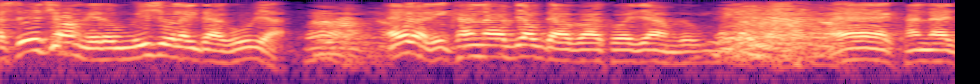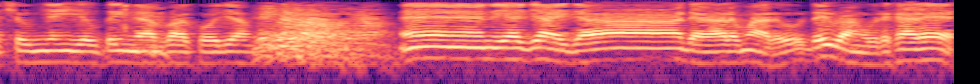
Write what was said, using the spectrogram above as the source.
အစေးချောင်းနေတော့မီးရှို့လိုက်တာကိုဗျမှန်ပါဗျာအဲ့ဒါဒီခန္ဓာပြောက်တာဘာခေါ်ကြမလို့အဲခန္ဓာချုပ်ငိမ့်ရုပ်သိမ်းတာဘာခေါ်ကြမလို့အဲနေရာကြိုက်တာတရားဓမ္မတို့ဒိဗ္ဗံကိုတခါတည်း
